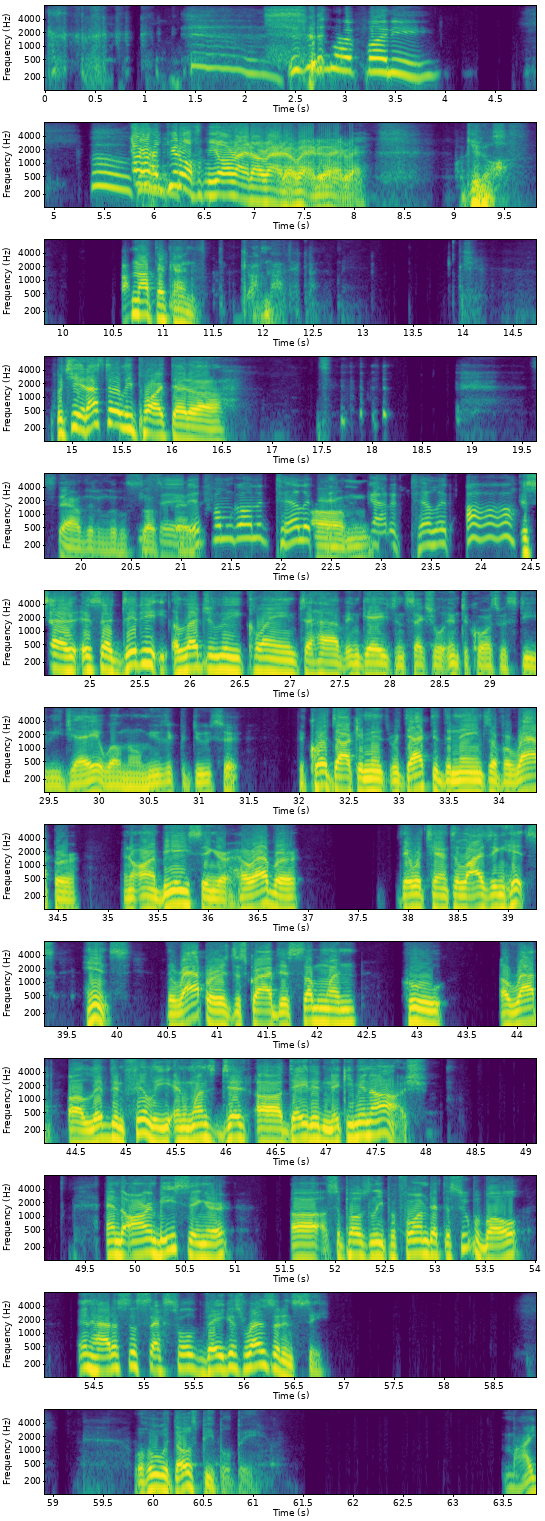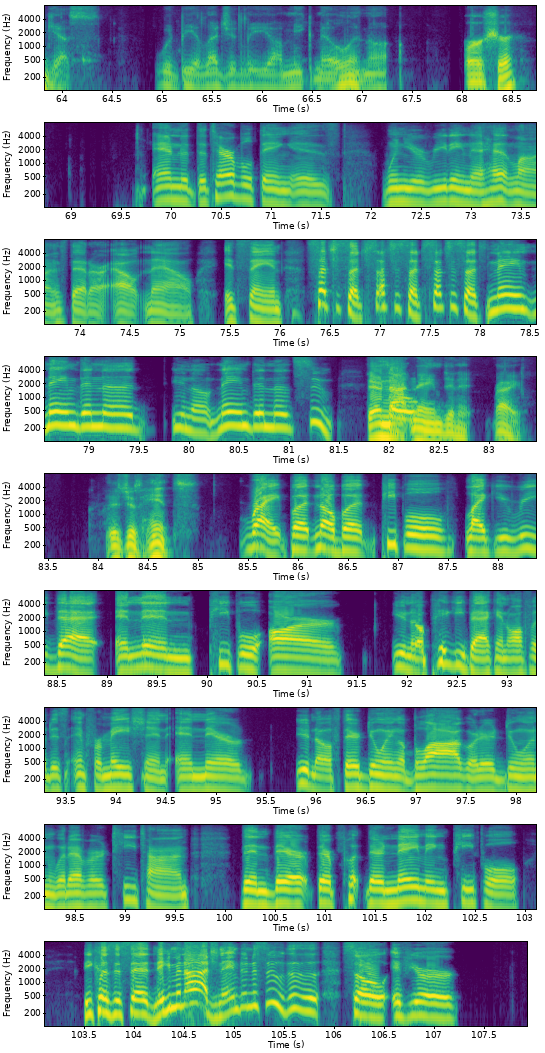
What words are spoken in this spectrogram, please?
this is not funny. Oh, All right, God. get off of me. All right, all right, all right, all right, all right. Get off. I'm not that kind of. I'm not that kind of man. But yeah, that's the only part that uh sounded a little He said, if I'm gonna tell it, then Um, gotta tell it all. It said it said Diddy allegedly claimed to have engaged in sexual intercourse with Stevie J, a well-known music producer. The court document redacted the names of a rapper and an R&B singer. However, they were tantalizing hits. Hence, the rapper is described as someone who a rap uh, lived in Philly and once did uh, dated Nicki Minaj. And the R&B singer uh, supposedly performed at the Super Bowl and had a successful Vegas residency. Well, who would those people be? My guess would be allegedly uh, Meek Mill and uh, Usher. And the terrible thing is when you're reading the headlines that are out now, it's saying such and such, such and such, such and such, named named in the you know named in the suit. They're so, not named in it, right? It's just hints. Right, but no, but people like you read that and then people are you know piggybacking off of this information and they're you know if they're doing a blog or they're doing whatever tea time then they're they're put they're naming people because it said Nicki Minaj named in the suit. So if you're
